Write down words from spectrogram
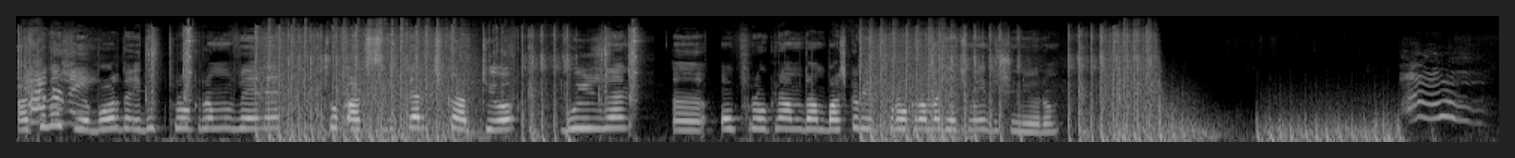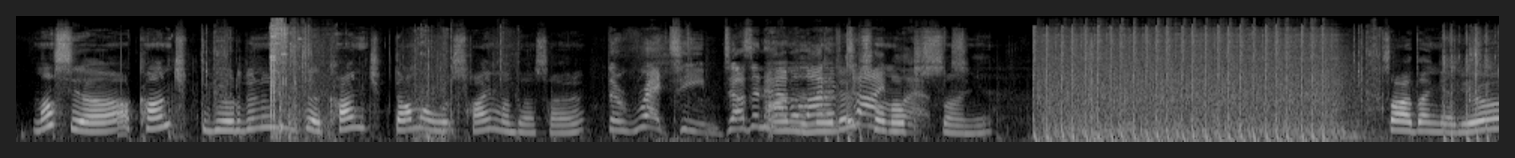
Arkadaşlar bu arada edit programı VN çok aksilikler çıkartıyor. Bu yüzden e, o programdan başka bir programa geçmeyi düşünüyorum. Nasıl ya? Kan çıktı gördünüz mü? Kan çıktı ama saymadı hasarı. Aynen öyle. Son time 30 left. saniye. Sağdan geliyor.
